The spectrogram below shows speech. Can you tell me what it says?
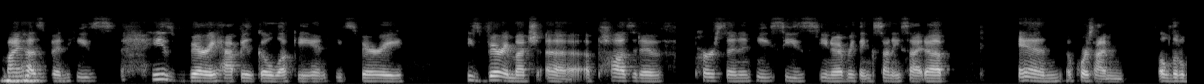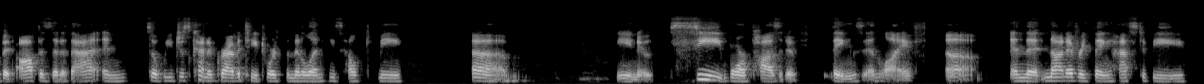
my husband he's he's very happy go lucky and he's very he's very much a, a positive person and he sees you know everything sunny side up. And of course i'm a little bit opposite of that and so we just kind of gravitate towards the middle and he's helped me um you know see more positive things in life um and that not everything has to be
